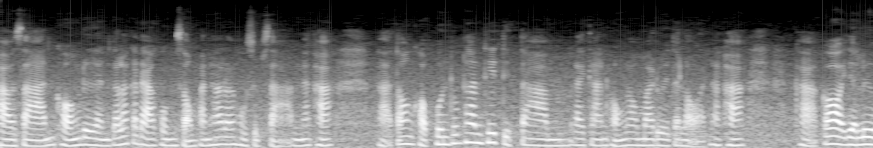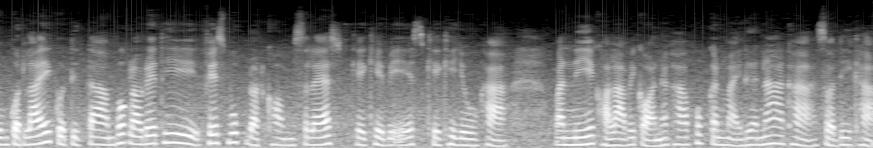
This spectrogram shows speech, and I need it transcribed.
ข่าวสารของเดือนกรกฎาคม 2563 นะคะค่ะต้องขอบคุณทุกท่านที่ติดตามรายการของเรามาโดยตลอดนะคะค่ะก็อย่าลืมกดไลค์กดติดตามพวกเราได้ที่ facebook.com/kkbskku ค่ะ วันนี้ขอลาไปก่อนนะคะ พบกันใหม่เดือนหน้าค่ะ สวัสดีค่ะ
